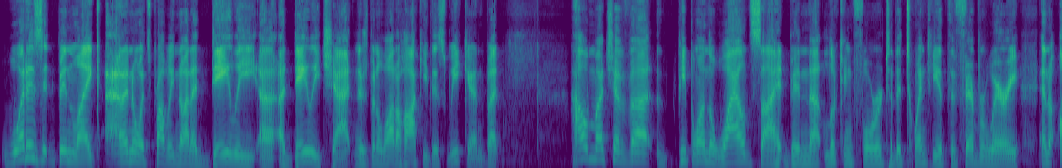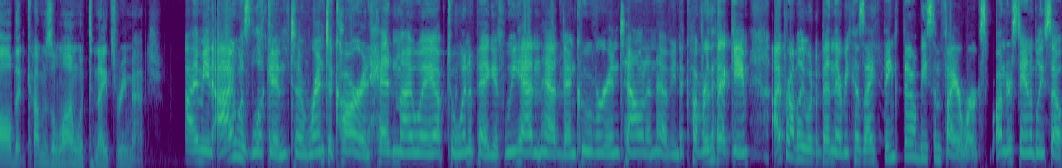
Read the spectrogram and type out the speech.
what has it been like? I know it's probably not a daily uh, a daily chat, and there's been a lot of hockey this weekend, but how much have uh, people on the wild side been uh, looking forward to the 20th of February and all that comes along with tonight's rematch? I mean, I was looking to rent a car and head my way up to Winnipeg. If we hadn't had Vancouver in town and having to cover that game, I probably would have been there because I think there'll be some fireworks, understandably so.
